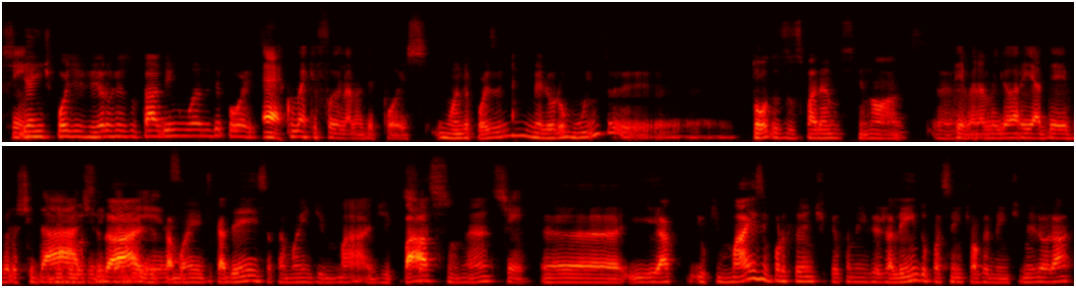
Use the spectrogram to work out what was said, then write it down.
Sim. E a gente pôde ver o resultado em um ano depois. É, como é que foi um ano depois? Um ano depois melhorou muito. eh, Todos os parâmetros que nós. eh, Teve uma melhoria de de velocidade, de, velocidade, cadência. tamanho de cadência, tamanho de, de passo, né? Sim, Eh, e, a- e o que mais importante que eu também vejo, além do paciente, obviamente, melhorar,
